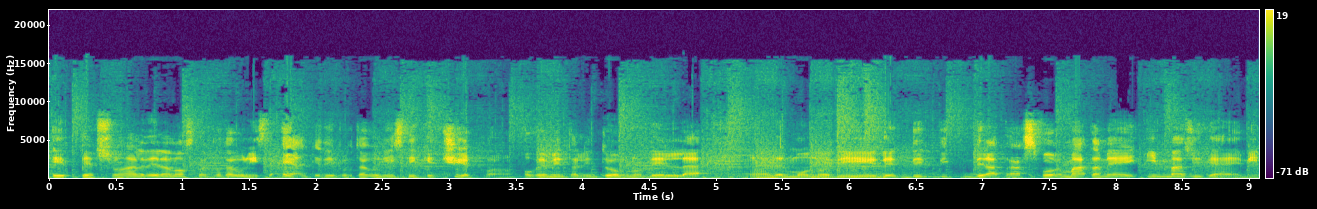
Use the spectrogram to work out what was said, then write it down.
e personale della nostra protagonista e anche dei protagonisti che circolano ovviamente all'intorno del, eh, del mondo di, de, de, de, della trasformata Mei in Magica Amy.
